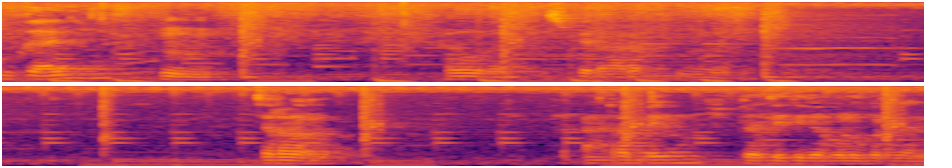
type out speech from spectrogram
Buka aja mas. Hmm. kamu gak inspir Arab cara Arab itu berarti 30 persen.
